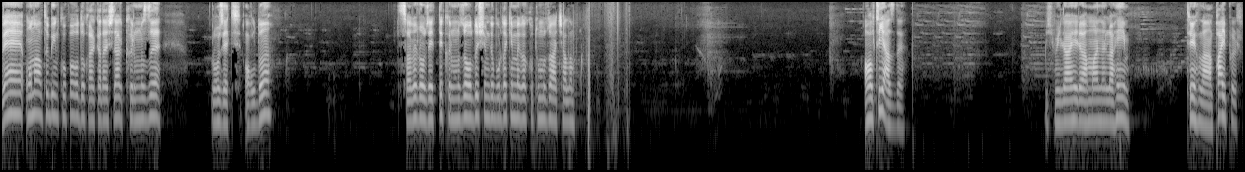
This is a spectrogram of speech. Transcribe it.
Ve 16.000 kupa olduk arkadaşlar. Kırmızı rozet oldu. Sarı rozetli kırmızı oldu. Şimdi buradaki mega kutumuzu açalım. Altı yazdı. Bismillahirrahmanirrahim. Tüh lan Piper.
